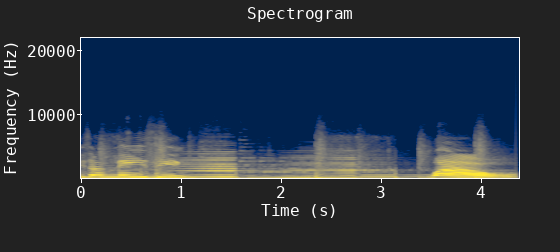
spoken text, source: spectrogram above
These are amazing. Wow.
